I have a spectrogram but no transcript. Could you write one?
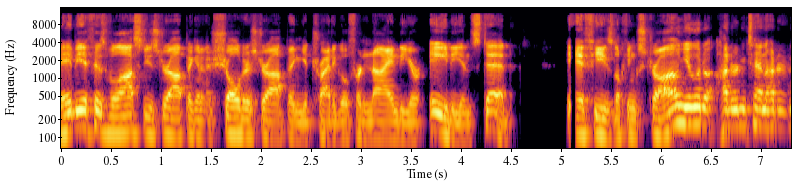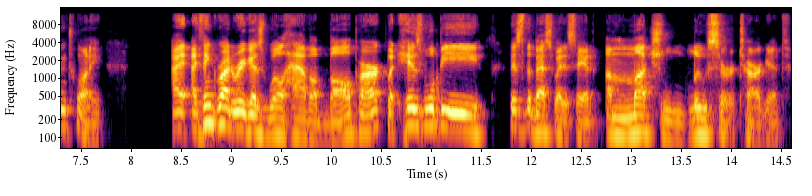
maybe if his velocity is dropping and his shoulder's dropping, you try to go for 90 or 80 instead. If he's looking strong, you go to 110, 120. I, I think Rodriguez will have a ballpark, but his will be this is the best way to say it a much looser target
